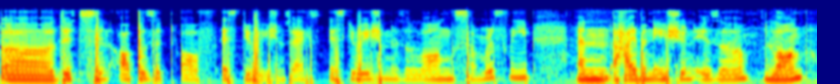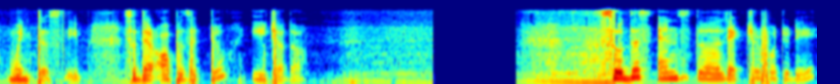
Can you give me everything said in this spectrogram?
uh, that's an opposite of estivation. So estivation is a long summer sleep and hibernation is a long winter sleep. So they're opposite to each other. So this ends the lecture for today.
